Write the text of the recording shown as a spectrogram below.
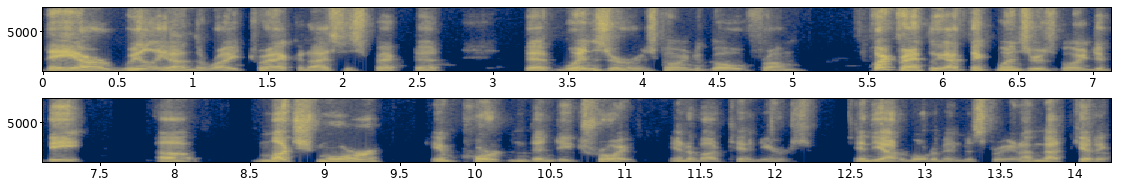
they are really on the right track and I suspect that that Windsor is going to go from quite frankly I think Windsor is going to be uh, much more important than Detroit in about 10 years in the automotive industry and I'm not kidding.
